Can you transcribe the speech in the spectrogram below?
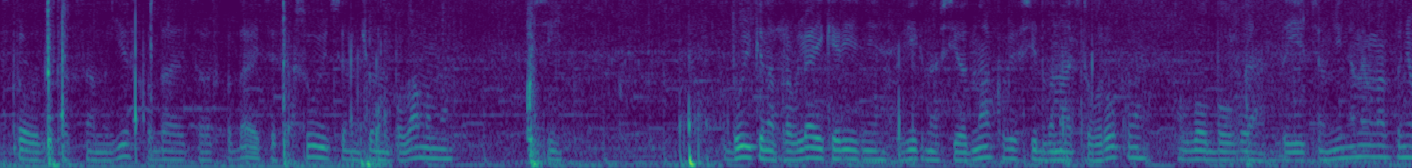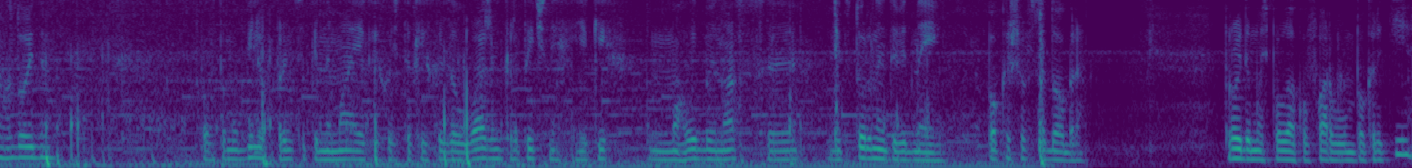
Столики так само є, складаються, розкладаються, фіксуються, нічого не поламано. Всі дуйки, направляйки різні, вікна всі однакові, всі 12-го року. Лобове, здається, міняне у нас до нього дойде. По автомобілю, в принципі, немає якихось таких зауважень критичних, яких могли би нас е, відсторонити від неї. Поки що все добре. Пройдемось по лакофарбовому покритті,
